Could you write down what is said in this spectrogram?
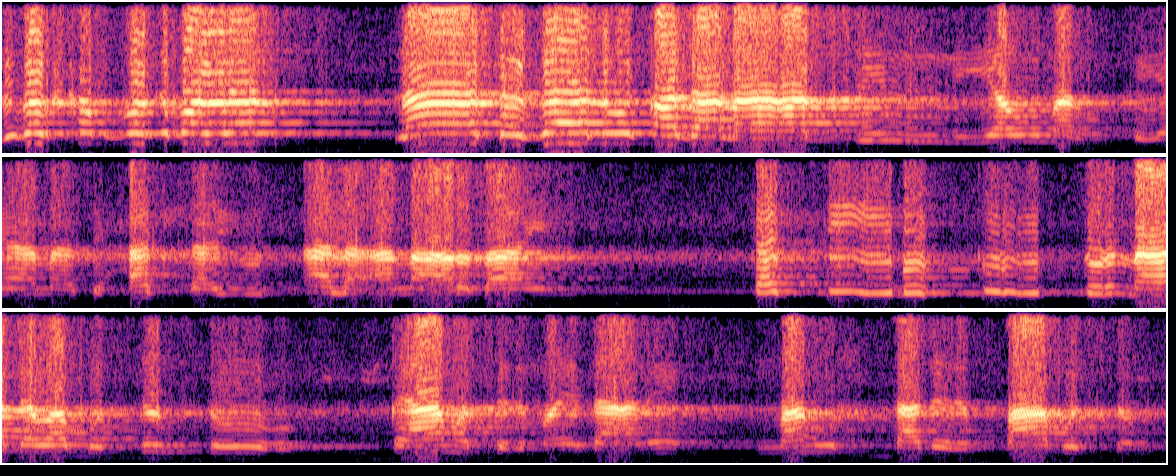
যুবক সম্পর্কে বললেন লা তাজালু কাদামা আবদিন ইয়াউমাল কিয়ামাতি হাত্তা ইউসআলা আন আরবাইন চারটি বস্তুর উত্তর না দেওয়া পর্যন্ত কেয়ামতের ময়দানে মানুষ তাদের পা পর্যন্ত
